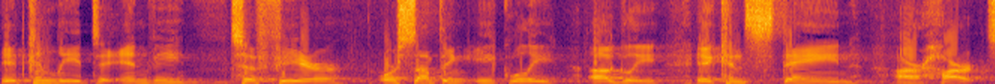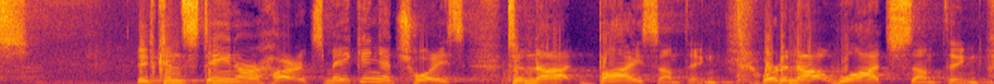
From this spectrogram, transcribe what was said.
it can lead to envy, to fear, or something equally ugly. It can stain our hearts. It can stain our hearts, making a choice to not buy something, or to not watch something,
